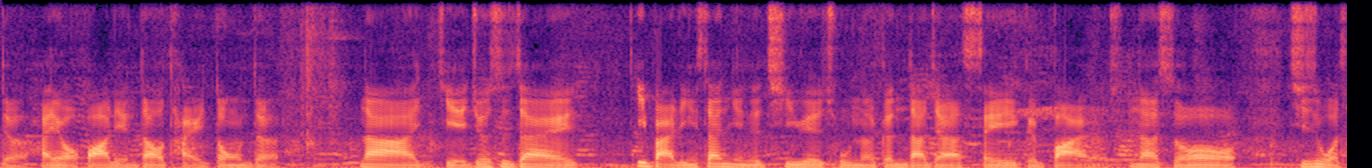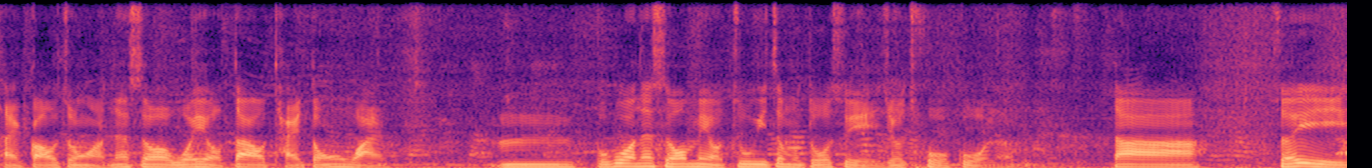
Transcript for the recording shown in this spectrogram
的，还有花莲到台东的。那也就是在一百零三年的七月初呢，跟大家 say goodbye 了。那时候其实我才高中啊，那时候我有到台东玩，嗯，不过那时候没有注意这么多，所以也就错过了。那所以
